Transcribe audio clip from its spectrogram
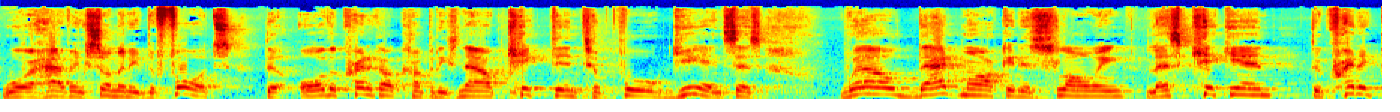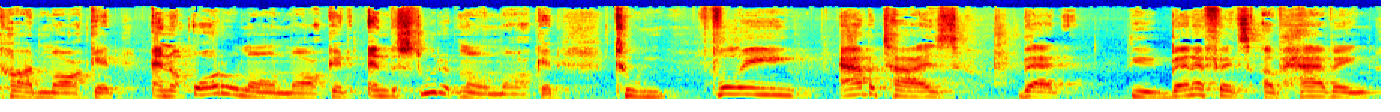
were having so many defaults that all the credit card companies now kicked into full gear and says, well, that market is slowing. Let's kick in the credit card market and the auto loan market and the student loan market to fully advertise that the benefits of having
